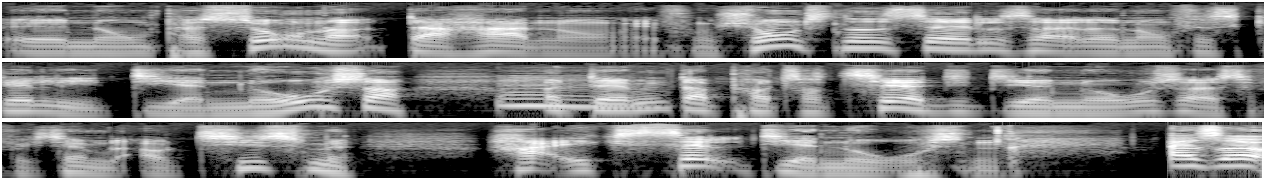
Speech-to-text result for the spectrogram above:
øh, nogle personer, der har nogle øh, funktionsnedsættelser eller nogle forskellige diagnoser, mm. og dem, der portrætterer de diagnoser, altså for eksempel autisme, har ikke selv diagnosen. Altså,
